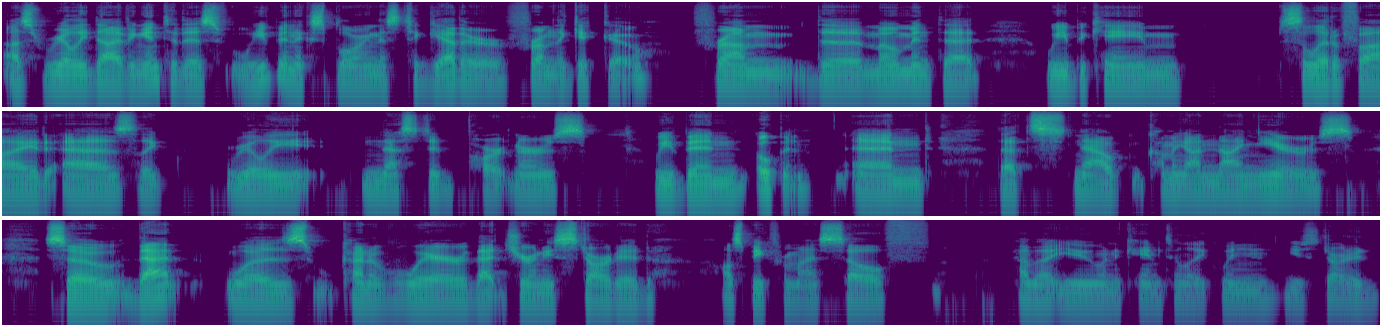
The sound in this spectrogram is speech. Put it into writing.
us really diving into this, we've been exploring this together from the get-go. From the moment that we became solidified as like really nested partners, we've been open and that's now coming on nine years. So that was kind of where that journey started. I'll speak for myself. How about you when it came to like when you started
